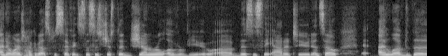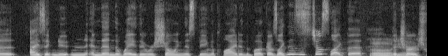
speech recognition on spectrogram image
I don't want to talk about specifics. This is just a general overview of this is the attitude. And so I loved the Isaac Newton and then the way they were showing this being applied in the book. I was like, this is just like the Oh, the yeah. church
